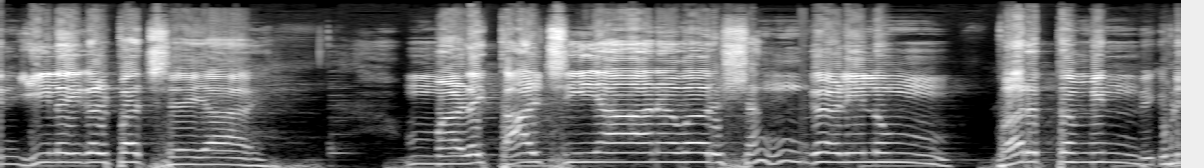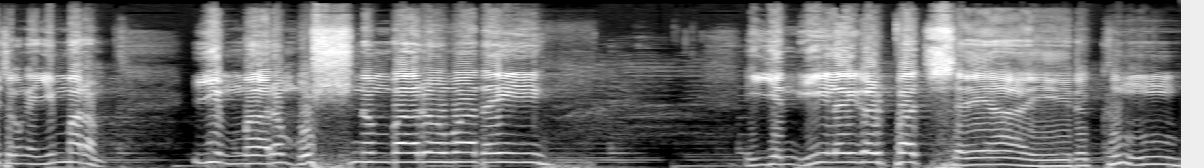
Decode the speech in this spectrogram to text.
என் இலைகள் பச்சையாய் மழை தாழ்ச்சியான வருஷங்களிலும் வருத்தமின்றி இப்படி சொல்லுங்க இம்மரம். இம்மரம் உஷ்ணம் வருவதை என் இலைகள் பச்சையாயிருக்கும்.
